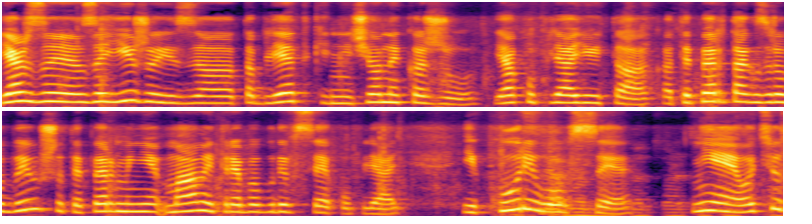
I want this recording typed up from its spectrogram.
Я ж за, за їжу і за таблетки нічого не кажу. Я купляю і так. А тепер так зробив, що тепер мені мамі треба буде все купляти. І куріло все. Ні, оцю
